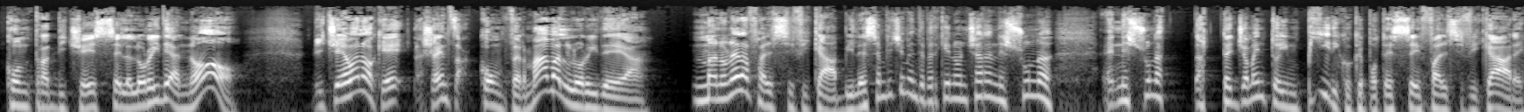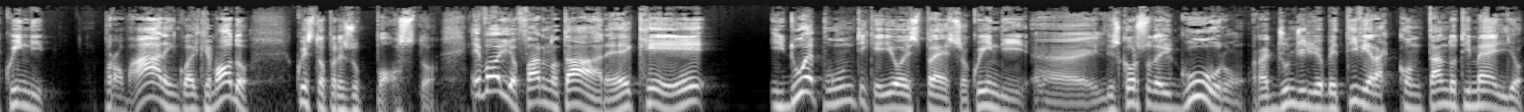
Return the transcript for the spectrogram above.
contraddicesse la loro idea? No! Dicevano che la scienza confermava la loro idea, ma non era falsificabile semplicemente perché non c'era nessun, eh, nessun atteggiamento empirico che potesse falsificare. Quindi provare in qualche modo questo presupposto. E voglio far notare che i due punti che io ho espresso, quindi eh, il discorso del guru, raggiungi gli obiettivi raccontandoti meglio,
